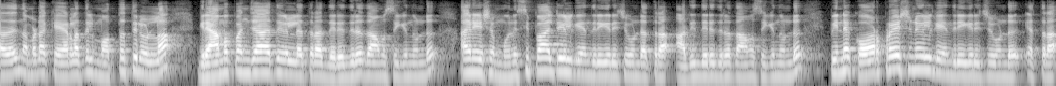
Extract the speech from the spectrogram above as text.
അതായത് നമ്മുടെ കേരളത്തിൽ മൊത്തത്തിലുള്ള ഗ്രാമപഞ്ചായത്തുകളിൽ എത്ര ദരിദ്ര താമസിക്കുന്നുണ്ട് അതിനുശേഷം മുനിസിപ്പാലിറ്റികൾ കേന്ദ്രീകരിച്ചുകൊണ്ട് എത്ര അതിദരിദ്ര താമസിക്കുന്നുണ്ട് പിന്നെ കോർപ്പറേഷനുകൾ കേന്ദ്രീകരിച്ചുകൊണ്ട് എത്ര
